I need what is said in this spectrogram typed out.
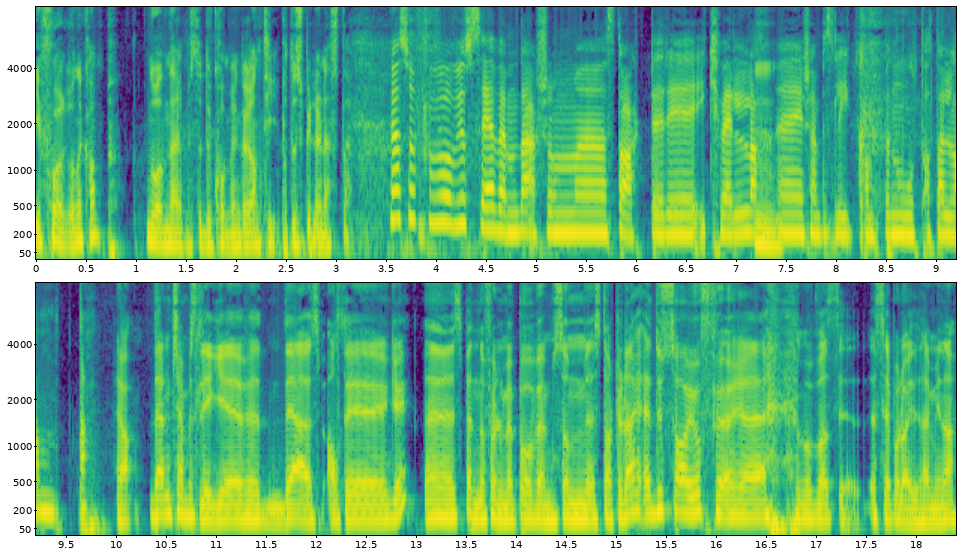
i foregående kamp. Noe av det nærmeste du kommer en garanti på at du spiller neste. Ja, Så får vi jo se hvem det er som eh, starter i, i kveld da, Mm. eh, i Champions League-kampen mot Atalanta. Ja, Det er en Champions League. Det er alltid gøy. Eh, Spennende å følge med på hvem som starter der. Du sa jo før Jeg må bare se, se på laget ditt her, Mina.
